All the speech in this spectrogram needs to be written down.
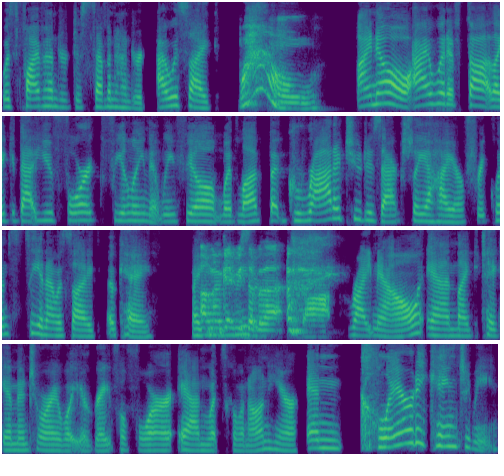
was 500 to 700. I was like, wow. I know. I would have thought like that euphoric feeling that we feel with love, but gratitude is actually a higher frequency. And I was like, okay, like, I'm gonna get me some of that right now and like take inventory of what you're grateful for and what's going on here. And clarity came to me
